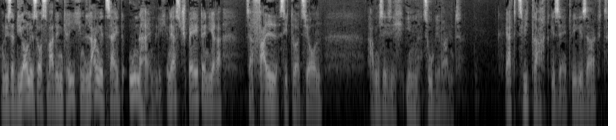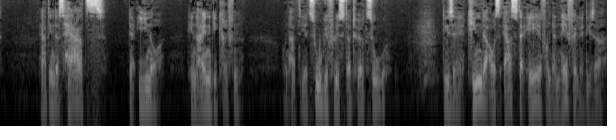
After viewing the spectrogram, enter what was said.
Und dieser Dionysos war den Griechen lange Zeit unheimlich. Und erst später in ihrer Zerfallsituation haben sie sich ihm zugewandt. Er hat Zwietracht gesät, wie gesagt. Er hat in das Herz der Ino hineingegriffen und hat ihr zugeflüstert, hör zu. Diese Kinder aus erster Ehe von der Nephele, dieser,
